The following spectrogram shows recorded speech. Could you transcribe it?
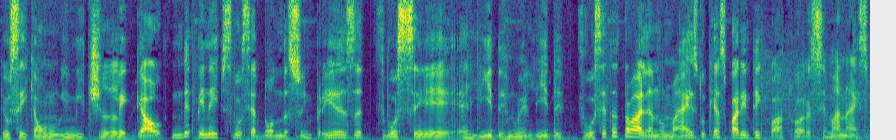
eu sei que é um limite legal, independente se você é dono da sua empresa, se você é líder, não é líder, se você está trabalhando mais do que as 44 horas semanais,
